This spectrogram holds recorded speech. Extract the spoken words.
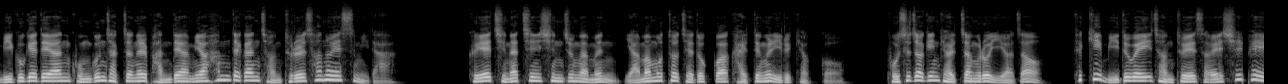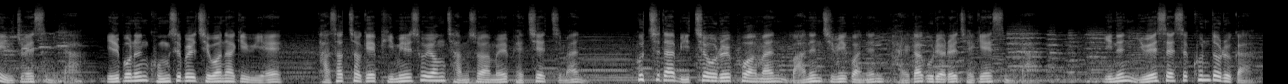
미국에 대한 공군 작전을 반대하며 함대 간 전투를 선호했습니다. 그의 지나친 신중함은 야마모토 제독과 갈등을 일으켰고 보수적인 결정으로 이어져 특히 미드웨이 전투에서의 실패에 일조했습니다. 일본은 공습을 지원하기 위해 다섯 척의 비밀 소형 잠수함을 배치했지만 후츠다 미츠오를 포함한 많은 지휘관은 발각 우려를 제기했습니다. 이는 USS 콘도르가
